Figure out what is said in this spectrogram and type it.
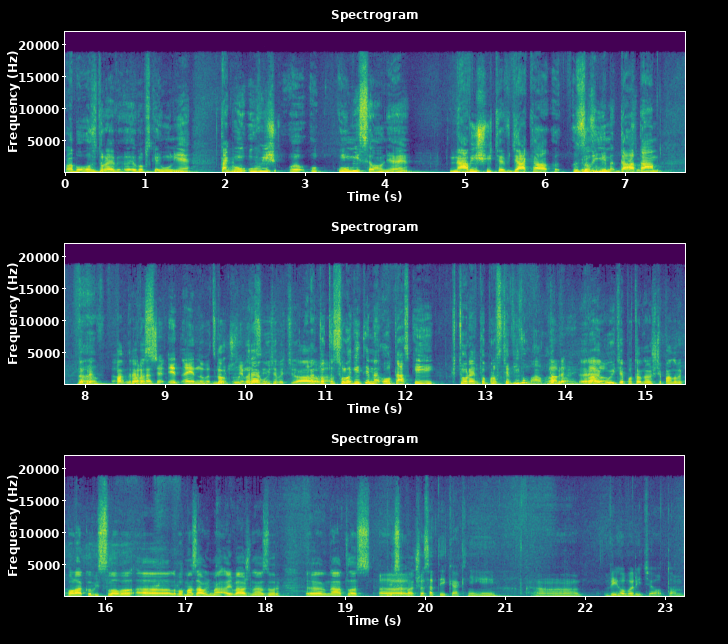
alebo o zdroje Európskej únie, tak mu úmyselne navýšite vďaka zlým rozumiem, dátam rozumiem Dobre, eh, pán Rabas... Prepačte, jednu vec no, reagujte, veď. Ale toto sú legitimné otázky, ktoré to proste vyvolávajú. Dobre, reagujte, potom ešte pánovi Polákovi slovo, lebo ma zaujíma aj váš názor eh, na Atlas. Nech sa eh, páči. Čo sa týka knihy, vy hovoríte o tom,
